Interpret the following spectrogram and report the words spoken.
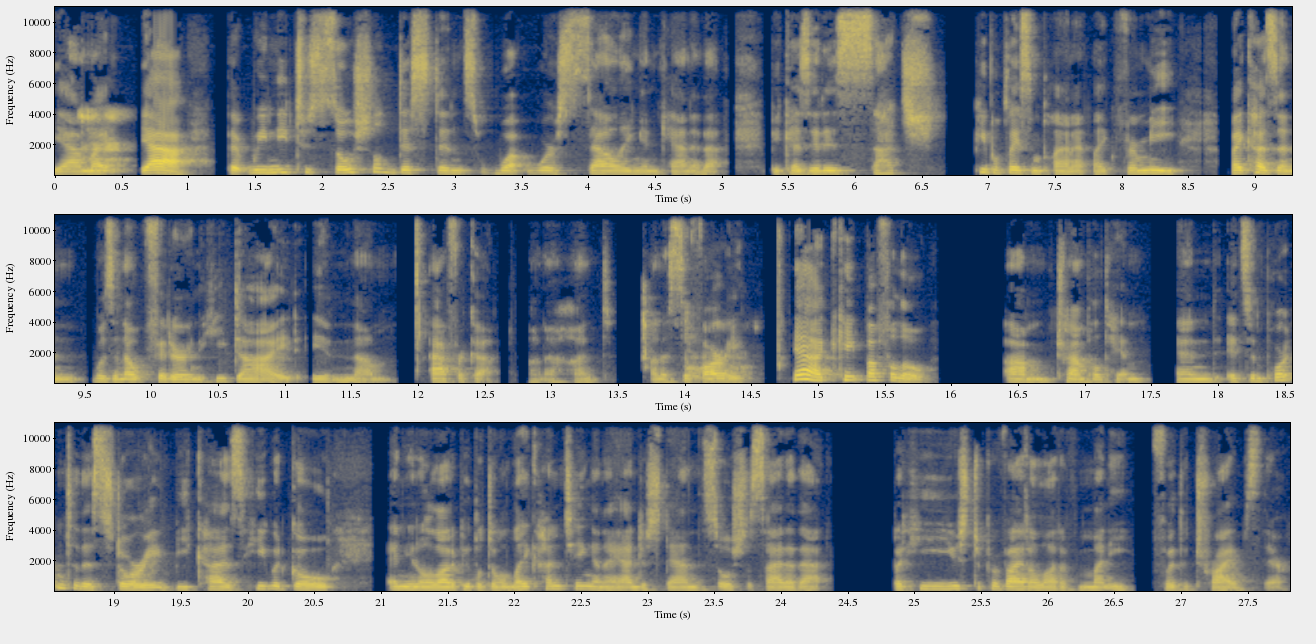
Yeah, my Mm-hmm. yeah, that we need to social distance what we're selling in Canada because it is such people, place, and planet. Like for me, my cousin was an outfitter and he died in um, Africa on a hunt on a safari. Yeah, Cape Buffalo um, trampled him, and it's important to this story because he would go, and you know, a lot of people don't like hunting, and I understand the social side of that. But he used to provide a lot of money for the tribes there.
